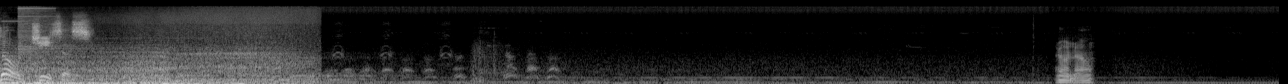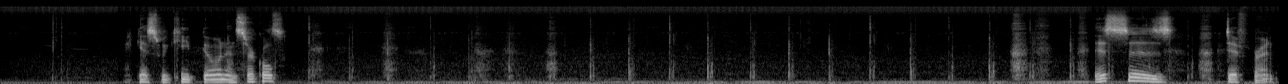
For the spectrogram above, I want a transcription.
No, Jesus. I don't know. I guess we keep going in circles. This is different.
